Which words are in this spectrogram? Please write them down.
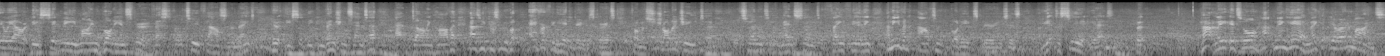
here we are at the Sydney Mind, Body and Spirit Festival 2008 here at the Sydney Convention Centre at Darling Harbour. As you can see, we've got everything here to do with spirits, from astrology to alternative medicine to faith healing and even out-of-body experiences. I've yet to see it yet, but apparently it's all happening here. Make up your own minds.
